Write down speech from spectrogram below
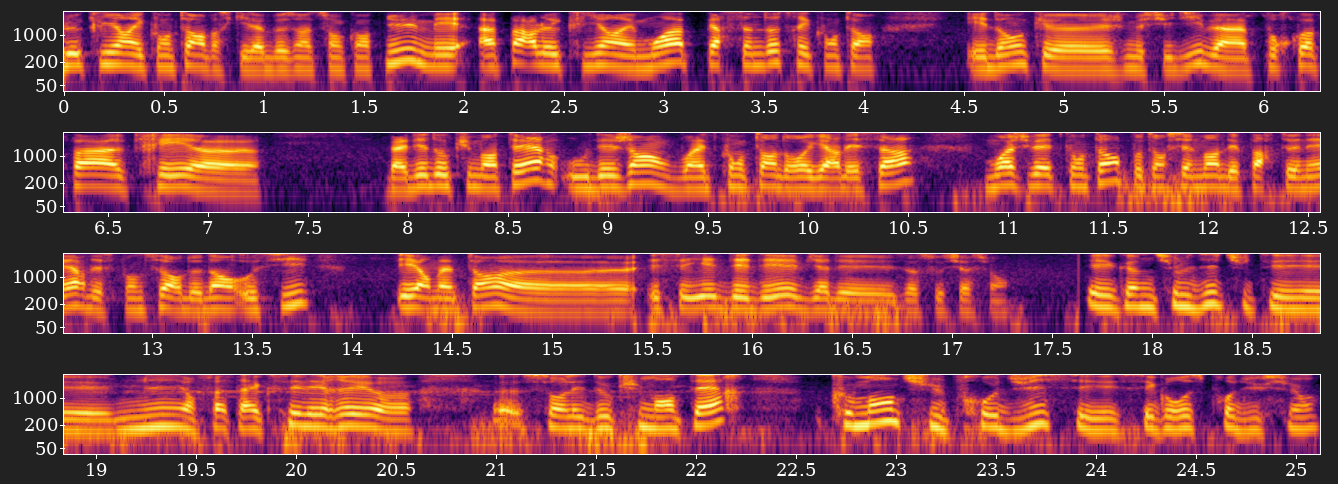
Le client est content parce qu'il a besoin de son contenu, mais à part le client et moi, personne d'autre est content. Et donc, je me suis dit, ben, pourquoi pas créer bah, des documentaires où des gens vont être contents de regarder ça. Moi, je vais être content, potentiellement des partenaires, des sponsors dedans aussi, et en même temps euh, essayer d'aider via des associations. Et comme tu le dis, tu t'es mis, en fait, à accélérer euh, euh, sur les documentaires. Comment tu produis ces grosses productions?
